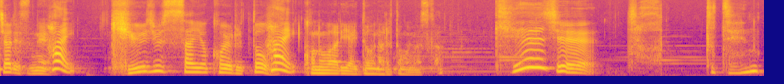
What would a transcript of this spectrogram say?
じゃあですね、はい、90歳を超えると、この割合どうなると思いますか？90ちょっと全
